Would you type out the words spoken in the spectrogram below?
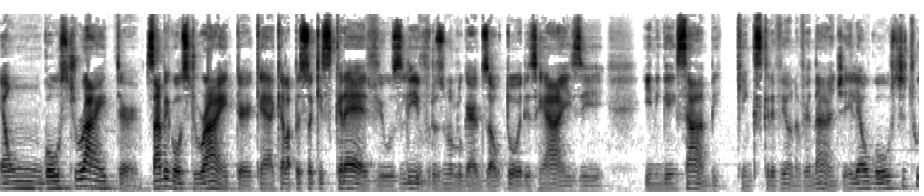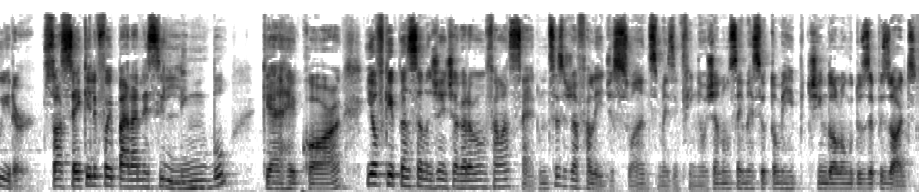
É um ghostwriter. Sabe ghostwriter? Que é aquela pessoa que escreve os livros no lugar dos autores reais e, e ninguém sabe quem que escreveu, na verdade. Ele é o Ghost Twitter. Só sei que ele foi parar nesse limbo que é a Record. E eu fiquei pensando, gente, agora vamos falar sério. Não sei se eu já falei disso antes, mas enfim, eu já não sei mais se eu tô me repetindo ao longo dos episódios.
